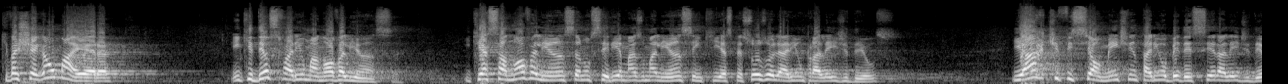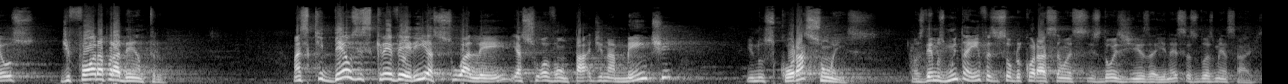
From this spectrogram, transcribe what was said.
que vai chegar uma era em que Deus faria uma nova aliança. E que essa nova aliança não seria mais uma aliança em que as pessoas olhariam para a lei de Deus, e artificialmente tentariam obedecer à lei de Deus de fora para dentro. Mas que Deus escreveria a sua lei e a sua vontade na mente e nos corações. Nós demos muita ênfase sobre o coração esses dois dias aí, nessas né, duas mensagens.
